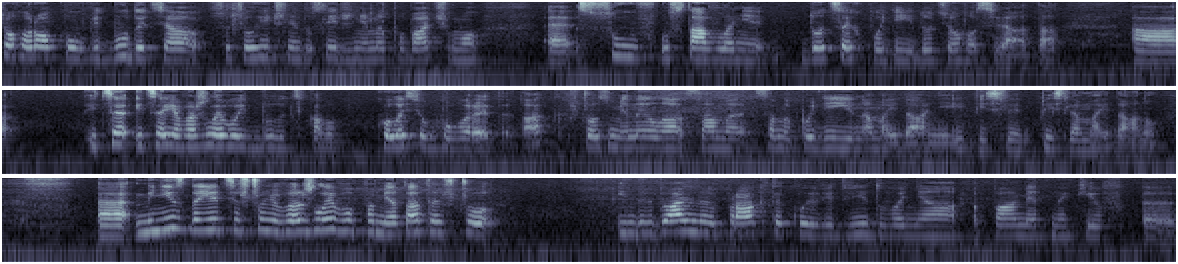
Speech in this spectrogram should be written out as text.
цього року відбудеться соціологічні дослідження, ми побачимо е, сув у ставленні до цих подій, до цього свята. А, і, це, і це є важливо і буде цікаво колись обговорити, так? що змінила саме, саме події на Майдані і після, після Майдану. Е, мені здається, що є важливо пам'ятати, що індивідуальною практикою відвідування пам'ятників е,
